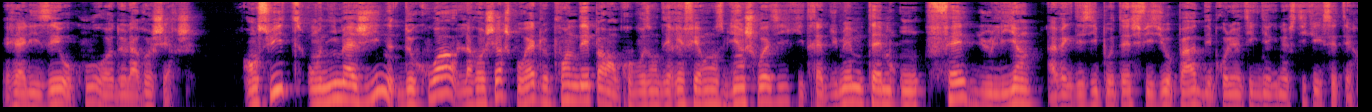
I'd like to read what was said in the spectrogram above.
réalisés au cours de la recherche. Ensuite, on imagine de quoi la recherche pourrait être le point de départ en proposant des références bien choisies qui traitent du même thème. On fait du lien avec des hypothèses physiopathes, des problématiques diagnostiques, etc.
